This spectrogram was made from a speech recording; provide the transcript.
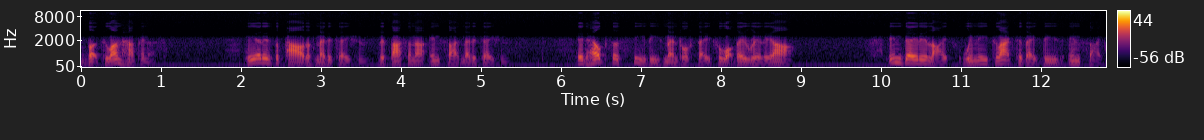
but to unhappiness here is the power of meditation, vipassana insight meditation. It helps us see these mental states for what they really are. In daily life, we need to activate these insights.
